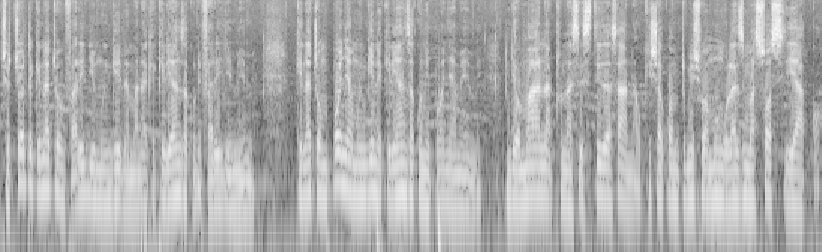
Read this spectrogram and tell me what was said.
chochote kinachomfariji mwingine, maanake kilianza kunifariji mimi, kinachomponya mwingine kilianza kuniponya mimi. Ndio maana tunasisitiza sana, ukishakuwa mtumishi wa Mungu lazima sosi yako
